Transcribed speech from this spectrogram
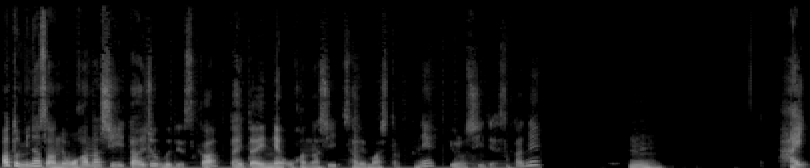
あと皆さんね、お話大丈夫ですか？大体ね、お話されましたかね？よろしいですかね？うん。はい。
